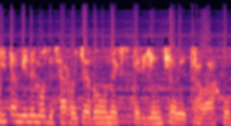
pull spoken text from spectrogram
y también hemos desarrollado una experiencia de trabajo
